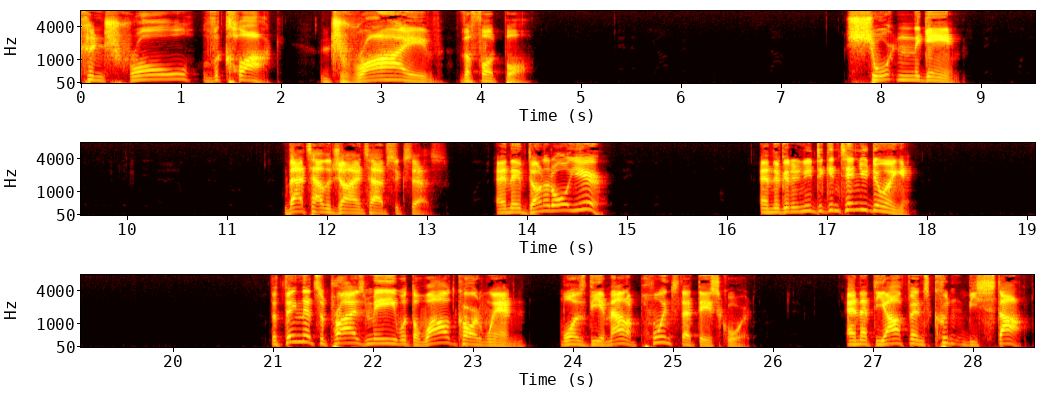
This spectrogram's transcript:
Control the clock. Drive the football. Shorten the game. That's how the Giants have success. And they've done it all year. And they're going to need to continue doing it. The thing that surprised me with the wild card win was the amount of points that they scored and that the offense couldn't be stopped.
